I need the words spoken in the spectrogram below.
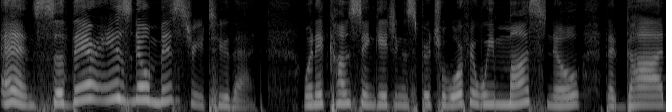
ends. So there is no mystery to that. When it comes to engaging in spiritual warfare, we must know that God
